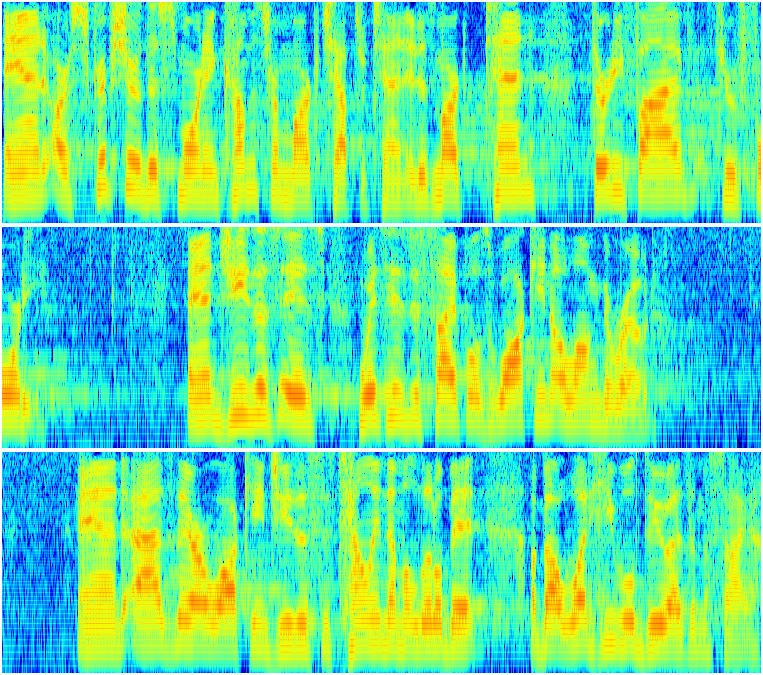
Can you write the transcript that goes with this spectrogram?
And our scripture this morning comes from Mark chapter 10. It is Mark 10, 35 through 40. And Jesus is with his disciples walking along the road. And as they are walking, Jesus is telling them a little bit about what he will do as the Messiah.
